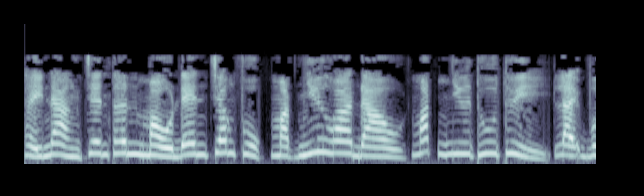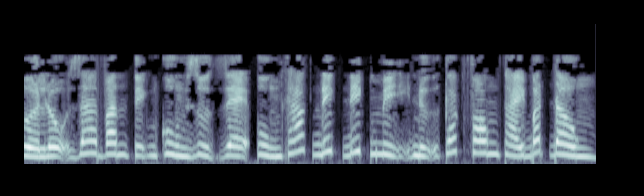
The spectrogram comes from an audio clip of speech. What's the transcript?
Thấy nàng trên thân màu đen trang phục, mặt như hoa đào, mắt như thu thủy, lại vừa lộ ra văn tĩnh cùng rụt rẹ, cùng khác đích đích mỹ nữ các phong thái bất đồng.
